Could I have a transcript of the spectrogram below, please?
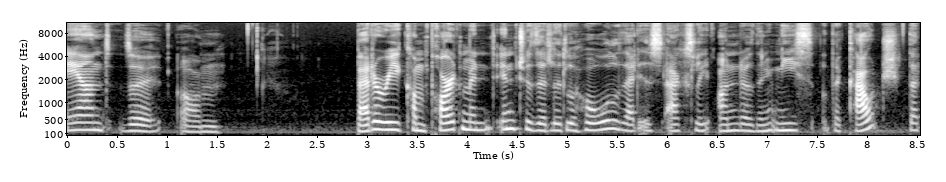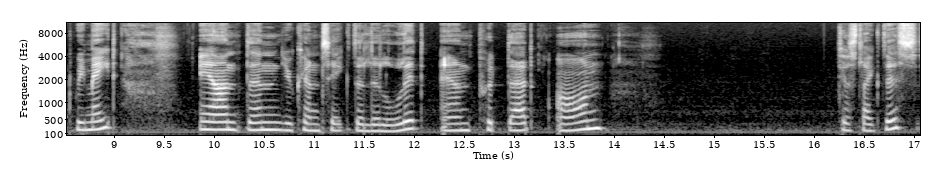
and the um, battery compartment into the little hole that is actually underneath the couch that we made. And then you can take the little lid and put that on just like this.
